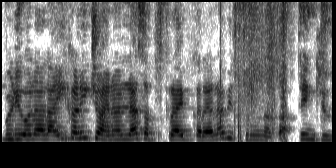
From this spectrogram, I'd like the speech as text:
व्हिडिओला लाईक आणि चॅनलला सबस्क्राईब करायला विसरू नका. थँक्यू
